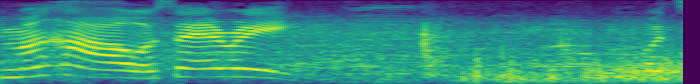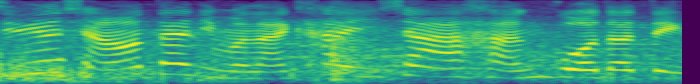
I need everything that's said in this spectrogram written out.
你们好，我是 Erin。我今天想要带你们来看一下韩国的鼎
